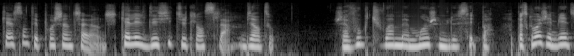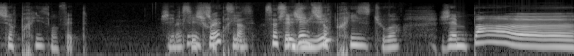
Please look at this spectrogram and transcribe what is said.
quels sont tes prochains challenges? Quel est le défi que tu te lances là, bientôt J'avoue que tu vois, même moi, je ne le sais pas. Parce que moi, j'aime bien être surprise, en fait. J'aime Bah, bien être chouette, surprise. ça. Ça, c'est J'aime bien être juillet. surprise, tu vois. J'aime pas. euh,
